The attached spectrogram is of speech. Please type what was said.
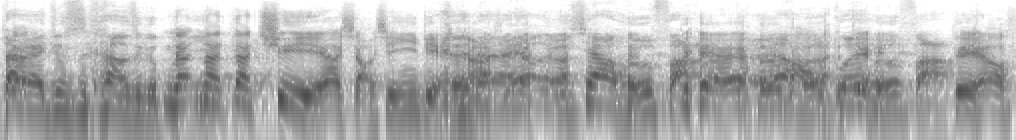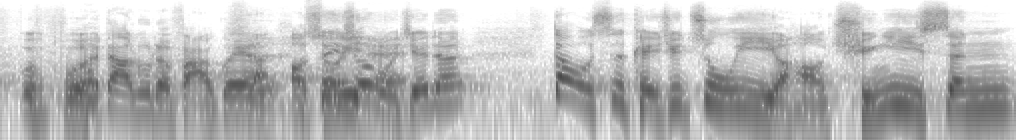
大概就是看到这个。那那那去也要小心一点，要一下合法，对，要合法，合规合法，对，要符符合大陆的法规了。哦，所以说我觉得倒是可以去注意哈，群益生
